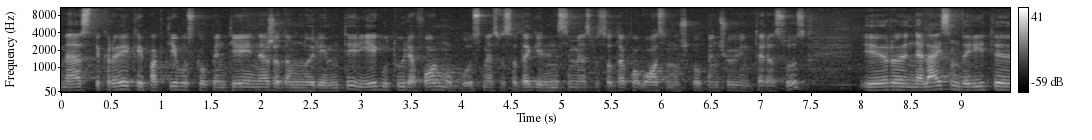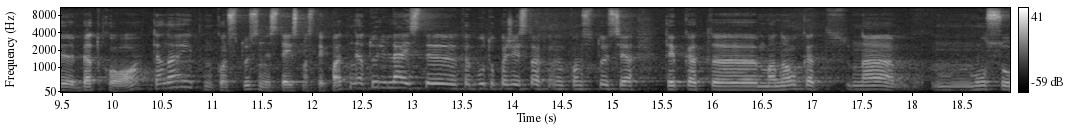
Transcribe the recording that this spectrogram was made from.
mes tikrai kaip aktyvūs kaupiantieji nežadam nurimti ir jeigu tų reformų bus, mes visada gilinsimės, visada kovosim už kaupiančiųjų interesus ir neleisim daryti bet ko tenai. Konstitucinis teismas taip pat neturi leisti, kad būtų pažeista konstitucija. Taip kad e, manau, kad na, mūsų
